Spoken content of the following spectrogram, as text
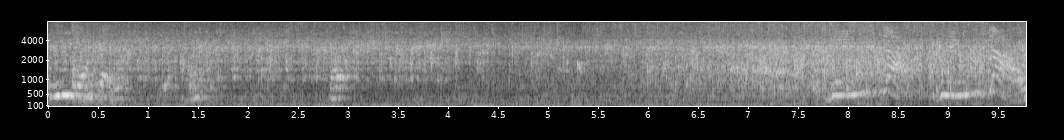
Ui, em chạy rồi. Dính chảo, dính chảo.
